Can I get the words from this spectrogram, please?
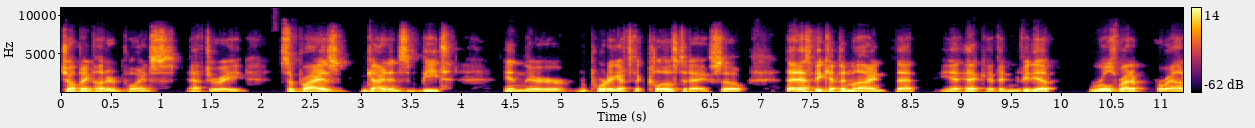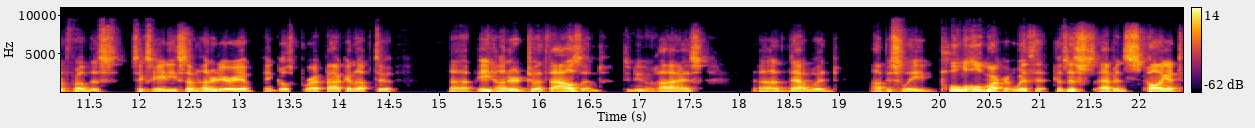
jumping 100 points after a surprise guidance beat in their reporting after the close today. So that has to be kept in mind that, yeah, heck, if NVIDIA rolls right up around from this 680, 700 area and goes right back and up to uh, 800 to 1,000 to new highs, uh, that would obviously pull the whole market with it. Because this, I've been calling it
